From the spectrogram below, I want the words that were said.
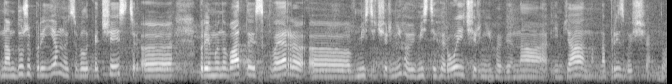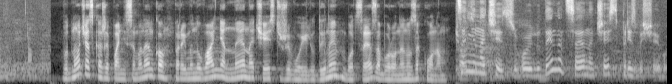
нам дуже приємно це велика честь е, перейменувати сквер е, в місті Чернігові, в місті Герої Чернігові на ім'я на, на прізвище Дональда Трампа. Водночас, каже пані Семененко, перейменування не на честь живої людини, бо це заборонено законом. Це не на честь живої людини, це на честь прізвища його,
